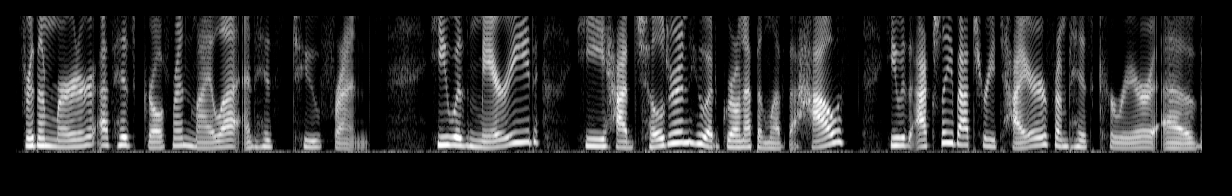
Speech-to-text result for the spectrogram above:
for the murder of his girlfriend Mila and his two friends. He was married. He had children who had grown up and left the house. He was actually about to retire from his career of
